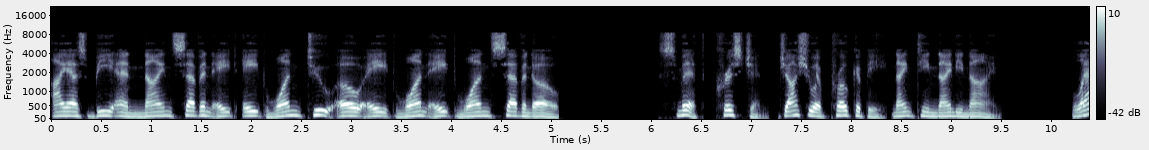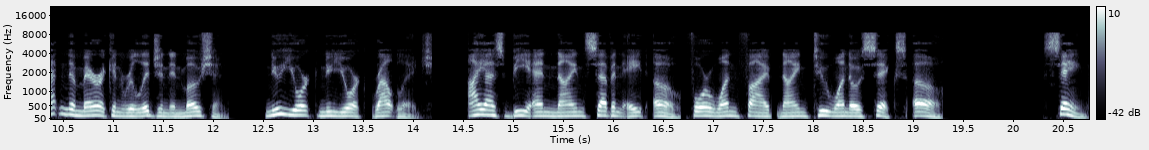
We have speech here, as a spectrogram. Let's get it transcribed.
ISBN 978-8120818170 Smith, Christian, Joshua Prokopy 1999. Latin American Religion in Motion. New York, New York, Routledge. ISBN 978 0 415 92106 0. Singh,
